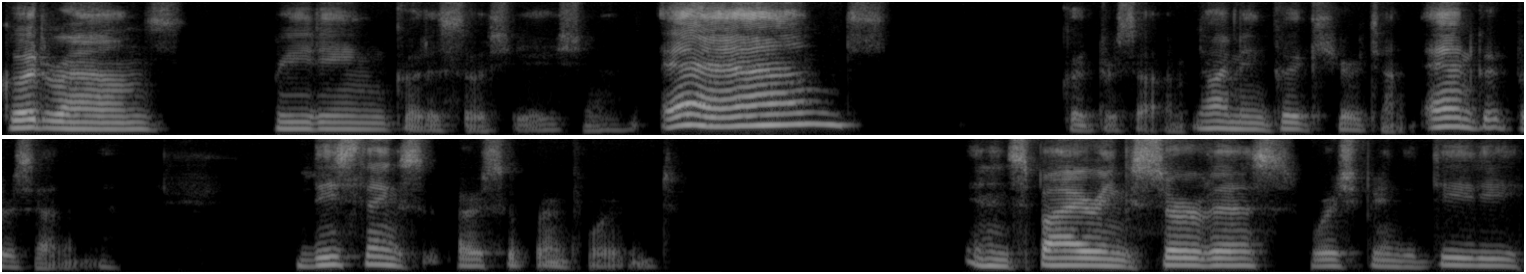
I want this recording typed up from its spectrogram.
Good rounds, reading, good association, and good prasadam. No, I mean good kirtan and good prasadam. These things are super important. In inspiring service, worshiping the deity,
